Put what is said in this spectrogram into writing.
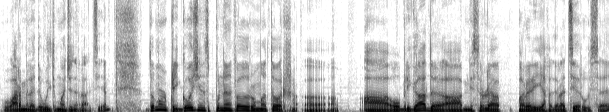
cu armele de ultimă generație, domnul Prigojin spune în felul următor uh, a o brigadă a Ministerului Apărării a Federației Ruse,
